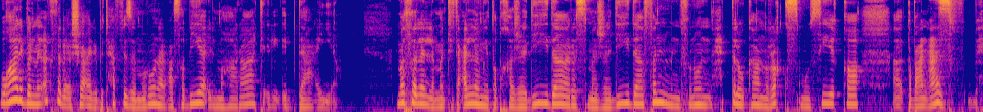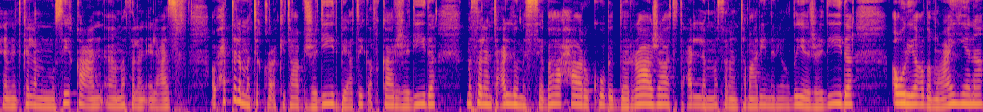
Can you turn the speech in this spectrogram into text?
وغالبا من أكثر الأشياء اللي بتحفز المرونة العصبية المهارات الإبداعية. مثلا لما تتعلمي طبخة جديدة رسمة جديدة فن من فنون حتى لو كان رقص موسيقى آه، طبعا عزف. إحنا بنتكلم الموسيقى عن آه، مثلا العزف. أو حتى لما تقرأ كتاب جديد بيعطيك أفكار جديدة. مثلا تعلم السباحة ركوب الدراجة تتعلم مثلا تمارين رياضية جديدة أو رياضة معينة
